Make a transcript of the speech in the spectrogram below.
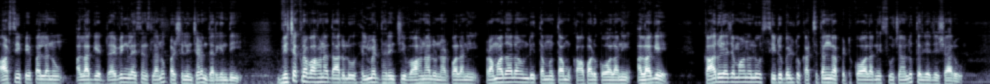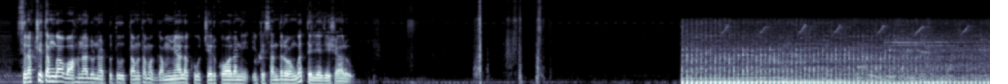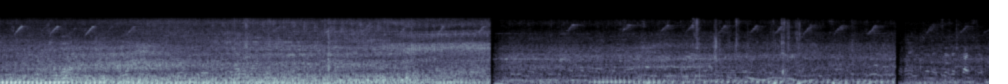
RC పేపర్లను అలాగే driving లైసెన్స్లను పరిశీలించడం జరిగింది. ద్విచక్ర వాహనదారులు హెల్మెట్ ధరించి వాహనాలు నడపాలని ప్రమాదాల నుండి తమను తాము కాపాడుకోవాలని అలాగే కారు యజమానులు సీటు బెల్ట్ ఖచ్చితంగా పెట్టుకోవాలని సూచనలు తెలియజేశారు. సురక్షితంగా వాహనాలు నడుపుతూ తమ తమ గమ్యాలకు చేరుకోవాలని ఇటు సందర్భంగా తెలియజేశారు. 感じで。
